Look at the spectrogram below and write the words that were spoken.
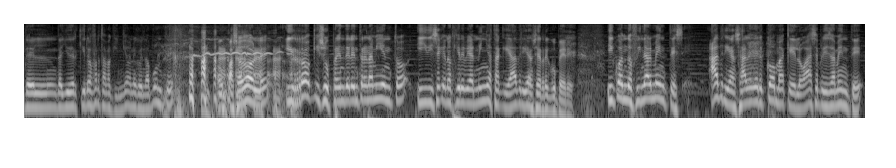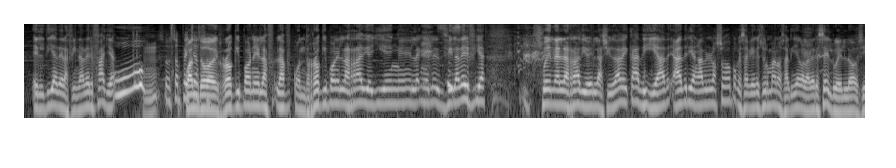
del- de allí del quirófano estaba Quiñones con un apunte, a un paso doble, y Rocky suspende el entrenamiento y dice que no quiere ver al niño hasta que Adrian se recupere. Y cuando finalmente Adrian sale del coma, que lo hace precisamente el día de la final del falla, Uh, sospechosos. cuando Rocky pone la, la- cuando Rocky pone la radio allí en, el- en el- Filadelfia suena en la radio en la ciudad de Cádiz y Ad- Adrian abre los ojos porque sabía que su hermano salía con la lo- si,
